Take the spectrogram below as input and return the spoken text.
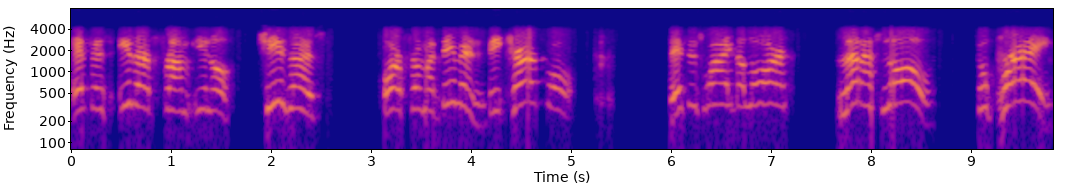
if it's either from you know Jesus or from a demon. Be careful. This is why the Lord let us know to pray.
